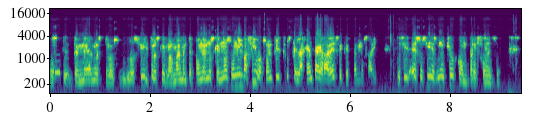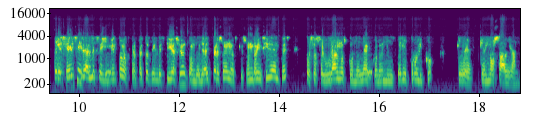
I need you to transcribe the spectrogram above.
pues, tener nuestros los filtros que normalmente ponemos que no son invasivos, son filtros que la gente agradece que estemos ahí. Es decir, eso sí es mucho con presencia. Presencia y darle seguimiento a las carpetas de investigación. Cuando ya hay personas que son reincidentes, pues asegurarnos con el, con el Ministerio Público que, que no salgan.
